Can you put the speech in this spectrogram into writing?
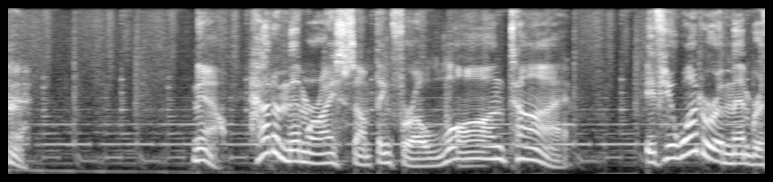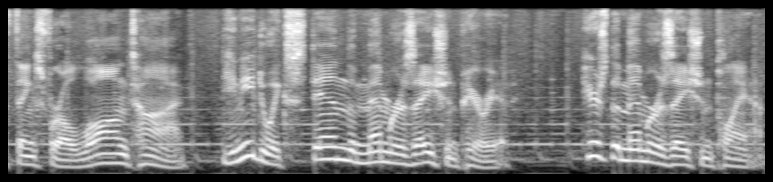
now, how to memorize something for a long time. If you want to remember things for a long time, you need to extend the memorization period. Here's the memorization plan.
